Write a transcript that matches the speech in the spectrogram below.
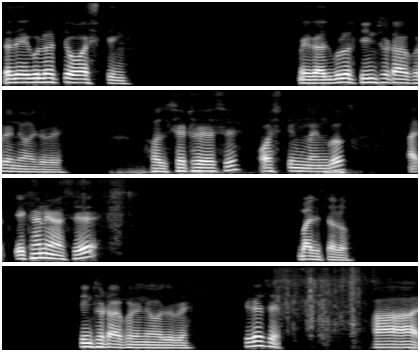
তাতে এগুলো হচ্ছে ওয়াস্টিং এই গাছগুলো তিনশো টাকা করে নেওয়া যাবে। ফল সেট হয়ে আছে ওয়াস্টিং ম্যাঙ্গো আর এখানে আছে বাজিতারো তিনশো টাকা করে নেওয়া যাবে ঠিক আছে? আর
